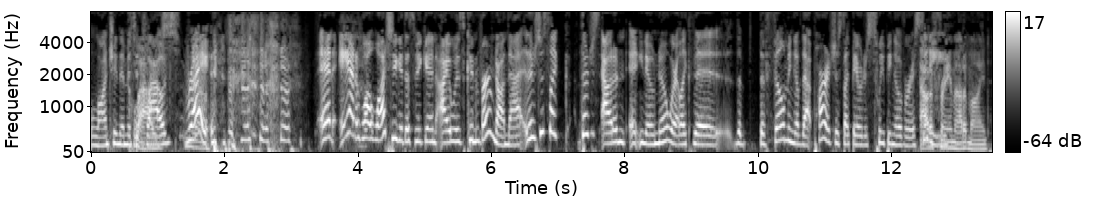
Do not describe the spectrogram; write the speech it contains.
launching them into Clouds. clouds, right? and and while watching it this weekend, I was confirmed on that. There's just like they're just out in eh, you know nowhere. Like the the the filming of that part, it's just like they were just sweeping over a city. Out of frame, out of mind.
